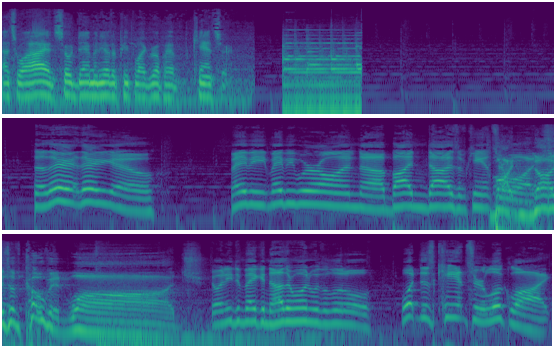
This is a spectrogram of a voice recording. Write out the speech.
That's why I and so damn many other people I grew up have cancer. So there, there you go. Maybe, maybe we're on uh, Biden dies of cancer Biden watch. dies of COVID watch. Do I need to make another one with a little? What does cancer look like?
